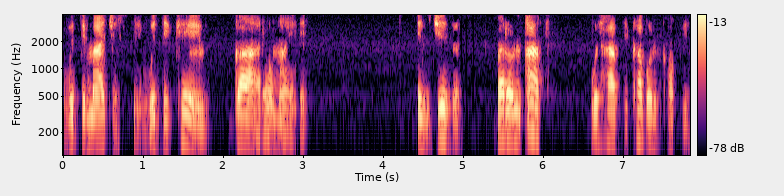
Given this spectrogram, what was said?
with the majesty, with the king, God Almighty, is Jesus. But on earth, we have the carbon copy.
